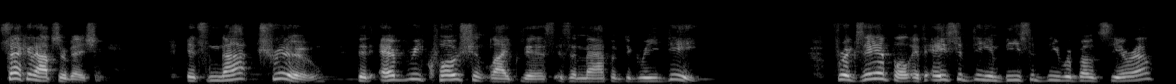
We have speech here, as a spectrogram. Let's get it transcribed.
Second observation, it's not true that every quotient like this is a map of degree D. For example, if A sub D and B sub D were both zero,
